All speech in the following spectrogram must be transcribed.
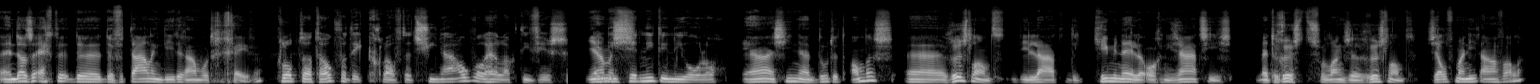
en dat is echt de, de, de vertaling die eraan wordt gegeven. klopt dat ook? Want ik geloof dat China ook wel heel actief is. Ja, En maar die zit niet in die oorlog. Ja, China doet het anders. Eh, Rusland die laat de criminele organisaties met rust, zolang ze Rusland zelf maar niet aanvallen.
